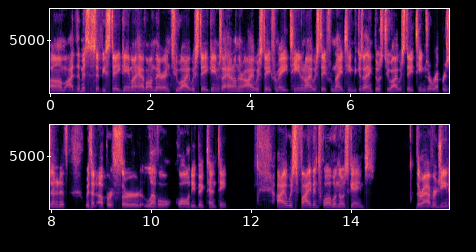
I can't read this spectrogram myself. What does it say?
Um, I, the Mississippi State game I have on there, and two Iowa State games I had on there. Iowa State from 18 and Iowa State from 19, because I think those two Iowa State teams are representative with an upper third level quality Big Ten team. Iowa's 5 and 12 in those games. They're averaging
